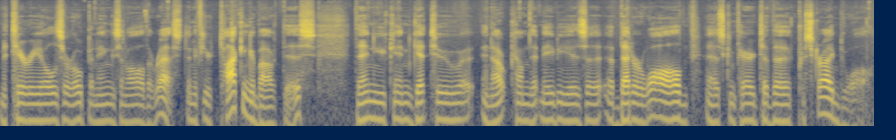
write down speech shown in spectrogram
materials or openings and all the rest. And if you're talking about this, then you can get to an outcome that maybe is a, a better wall as compared to the prescribed wall.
